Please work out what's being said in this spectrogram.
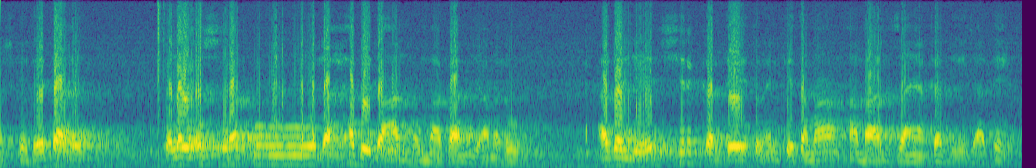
اس کو دیتا ہے۔ چلو ماکان جاملو اگر یہ شرک کرتے تو ان کے تمام اعمال ضائع کر دیے جاتے۔ ہیں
